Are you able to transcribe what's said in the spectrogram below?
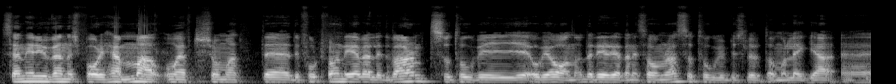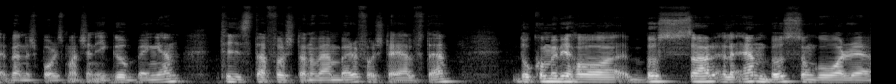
Sen är det ju Vänersborg hemma och eftersom att eh, det fortfarande är väldigt varmt så tog vi, och vi anade det redan i somras, så tog vi beslut om att lägga eh, Vänersborgsmatchen i Gubbängen. Tisdag 1 november, 1 11. Då kommer vi ha bussar, eller en buss som går eh,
